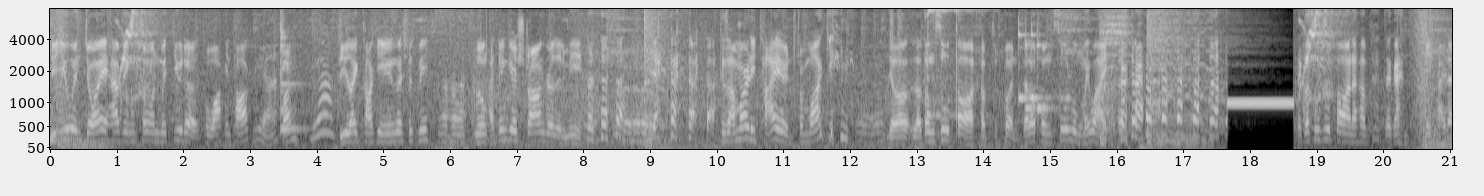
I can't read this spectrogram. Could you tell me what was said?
Do you enjoy having someone with you to, to walk and talk? Yeah. Fun? Yeah. Do you like talking English with me? Uh-huh. Lung, I think you're stronger than me. yeah, because I'm already tired from walking. เดี๋ยวเราเราต้องสู้ต่อครับทุกคน แต่เราคงสู้ลุงไม่ไหว แต่ก็สู้ๆต่อนะครับเจอกันนี่ขายได้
